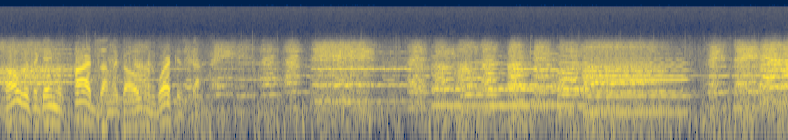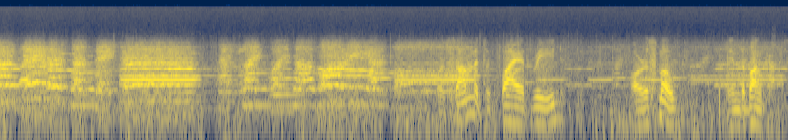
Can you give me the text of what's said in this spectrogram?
There's always a game of cards on the go when work is done. For some, it's a quiet read or a smoke in the bunkhouse.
